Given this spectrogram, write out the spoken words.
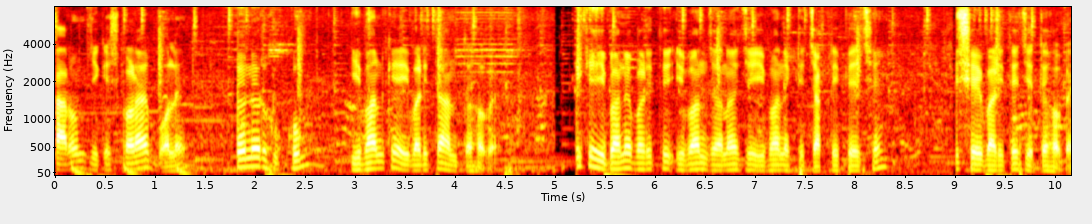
কারণ জিজ্ঞেস করায় বলে হুসেনের হুকুম, ইভানকে এই বাড়িতে আনতে হবে। এদিকে ইভানের বাড়িতে ইভান জানায় যে ইভান একটি চাকরি পেয়েছে, সেই বাড়িতে যেতে হবে।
